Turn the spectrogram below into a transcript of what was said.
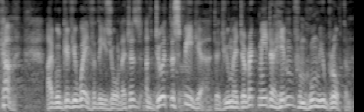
Come, I will give you way for these your letters, and do it the speedier, that you may direct me to him from whom you brought them.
